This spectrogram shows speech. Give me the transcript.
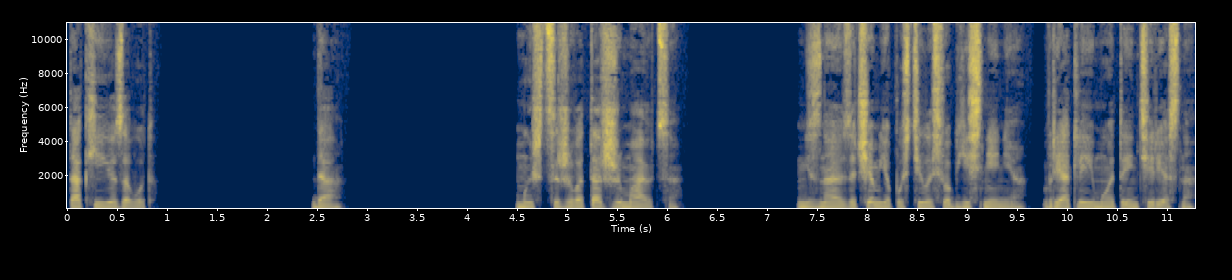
Так ее зовут. Да. Мышцы живота сжимаются. Не знаю, зачем я пустилась в объяснение. Вряд ли ему это интересно.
